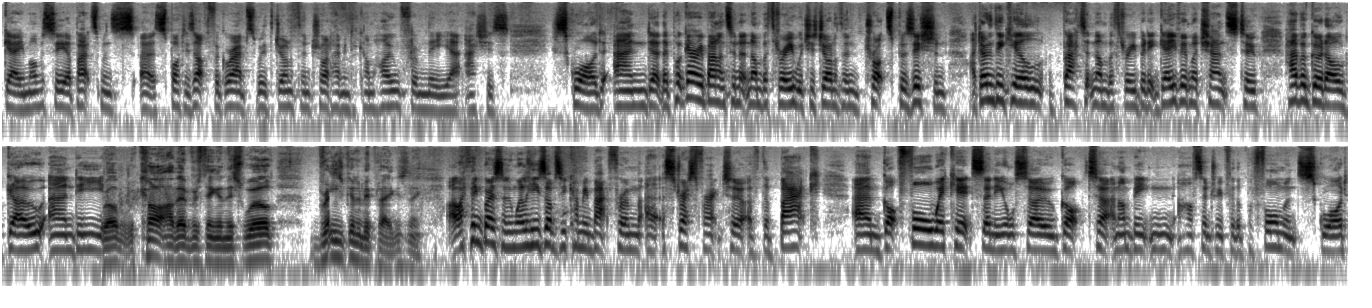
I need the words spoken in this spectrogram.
game. Obviously, a batsman's uh, spot is up for grabs with Jonathan Trott having to come home from the uh, Ashes squad, and uh, they put Gary Ballance in at number three, which is Jonathan Trott's position. I don't think he'll bat at number three, but it gave him a chance to have a good old go, and he. Well, we can't have everything in this world. He's going to be playing, isn't he? I think Bresnan, well, he's obviously coming back from a stress fracture of the back, um, got four wickets, and he also got uh, an unbeaten half century for the performance squad.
